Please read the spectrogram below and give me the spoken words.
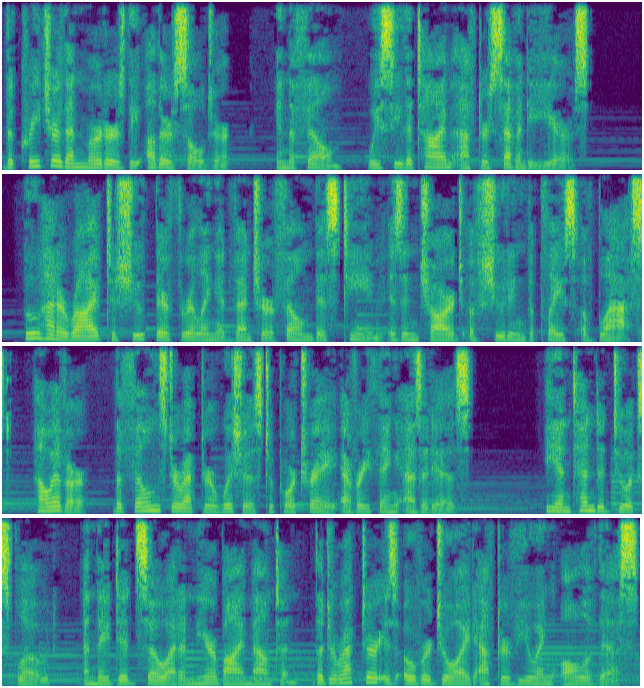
The creature then murders the other soldier. In the film, we see the time after 70 years. Who had arrived to shoot their thrilling adventure film this team is in charge of shooting the place of blast. However, the film's director wishes to portray everything as it is. He intended to explode, and they did so at a nearby mountain. The director is overjoyed after viewing all of this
